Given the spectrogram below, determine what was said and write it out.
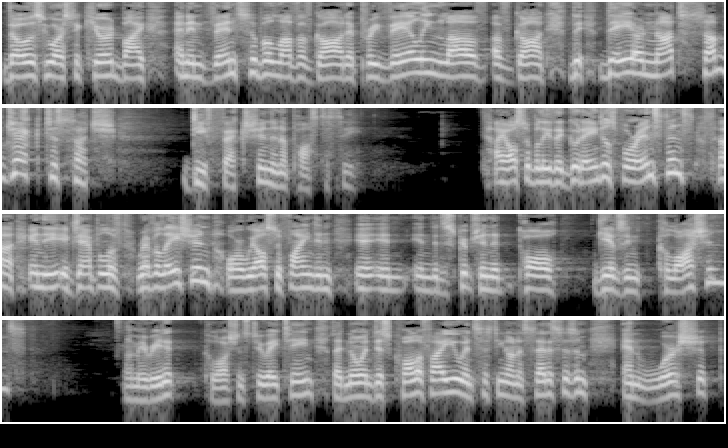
Those who are secured by an invincible love of God, a prevailing love of God, they, they are not subject to such defection and apostasy. I also believe that good angels, for instance, uh, in the example of Revelation, or we also find in, in, in the description that Paul gives in Colossians. Let me read it. Colossians 2.18. Let no one disqualify you, insisting on asceticism and worship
